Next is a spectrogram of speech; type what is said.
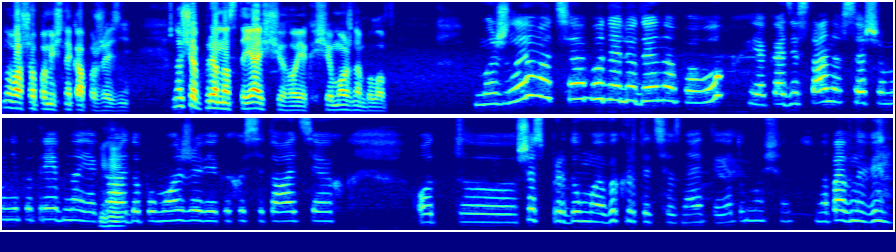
Ну, вашого помічника по житті. Ну, щоб прям настоящого, як ще можна було б. Можливо, це буде людина-павук, яка дістане все, що мені потрібно, яка Мгм. допоможе в якихось ситуаціях. От е, щось придумає, викрутиться, знаєте. Я думаю, що напевно він.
